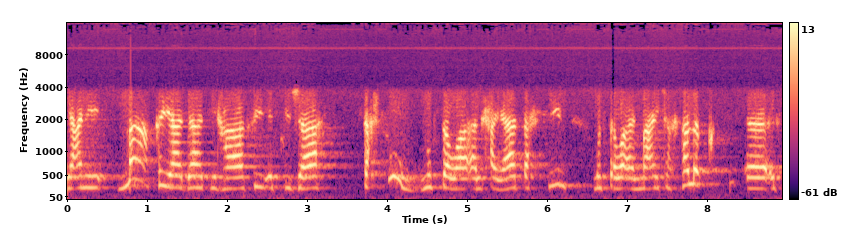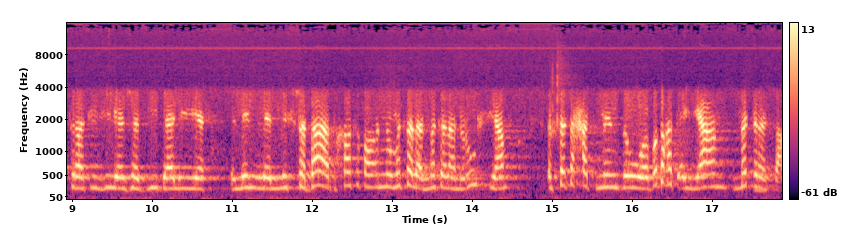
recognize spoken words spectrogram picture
يعني مع قياداتها في اتجاه تحسين مستوى الحياة، تحسين مستوى المعيشة، خلق استراتيجية جديدة للشباب خاصة إنه مثلا مثلا روسيا افتتحت منذ بضعة أيام مدرسة.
